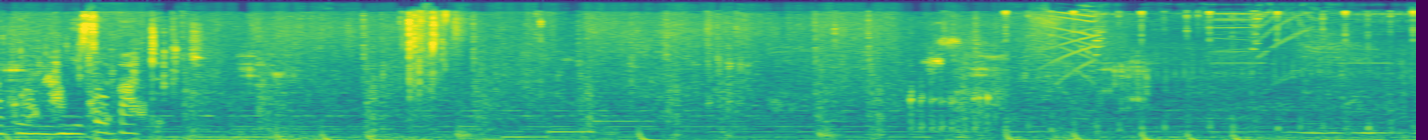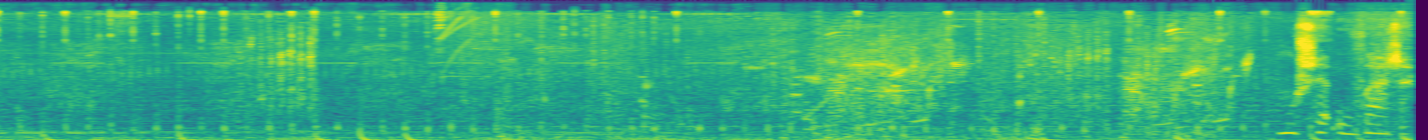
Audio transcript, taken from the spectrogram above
mogą mnie zobaczyć. Muszę uważać.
